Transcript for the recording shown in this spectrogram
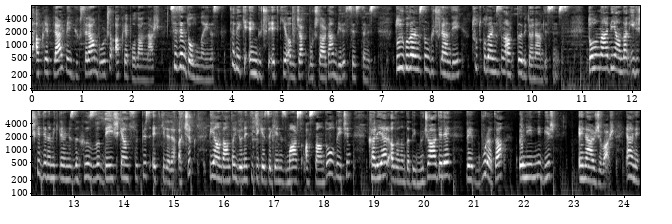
akrepler ve yükselen burcu akrep olanlar, sizin dolunayınız tabii ki en güçlü etkiyi alacak burçlardan biri sizsiniz. Duygularınızın güçlendiği, tutkularınızın arttığı bir dönemdesiniz. Dolunay bir yandan ilişki dinamiklerinizde hızlı, değişken, sürpriz etkilere açık, bir yandan da yönetici gezegeniniz Mars Aslan'da olduğu için kariyer alanında bir mücadele ve burada önemli bir enerji var. Yani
